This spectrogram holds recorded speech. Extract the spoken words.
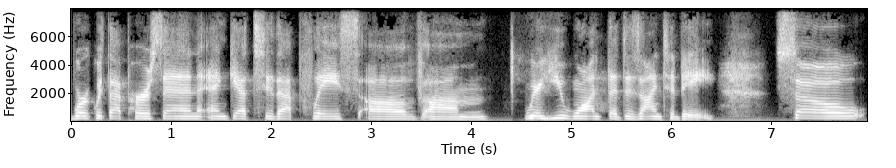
work with that person and get to that place of um, where you want the design to be. So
